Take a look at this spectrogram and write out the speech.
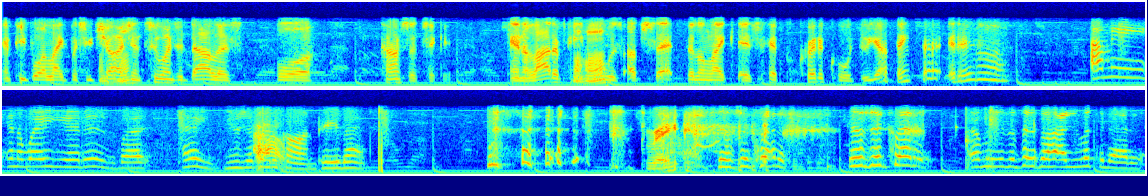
And people are like, but you're charging two hundred dollars for concert ticket. And a lot of people Uh-huh. was upset, feeling like it's hypocritical. Do y'all think that it is? Hmm. I mean, in a way, yeah, it is, but hey, use your How? credit card and pay it back. Right? Here's your credit. Here's your credit. I mean, it depends on how you're looking at it.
